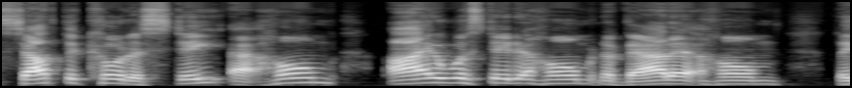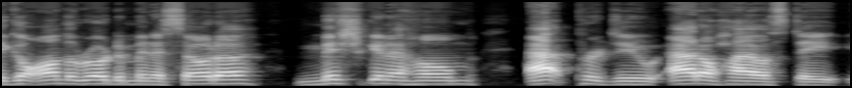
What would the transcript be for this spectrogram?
South Dakota State at home, Iowa State at home, Nevada at home. They go on the road to Minnesota, Michigan at home, at Purdue, at Ohio State,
